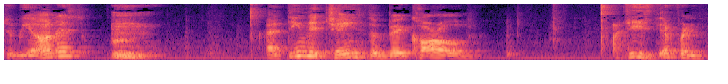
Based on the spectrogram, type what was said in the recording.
To be honest, I think they changed the Big Carl. I think it's different.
